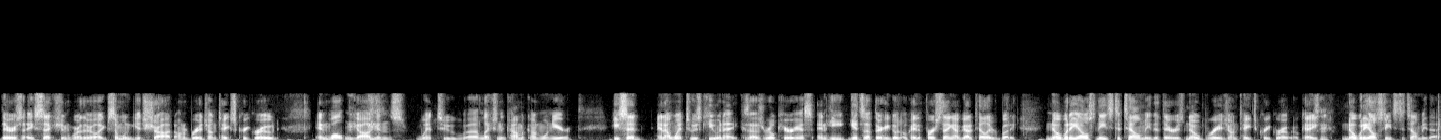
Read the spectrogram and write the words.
there's a section where they're like someone gets shot on a bridge on Tate's Creek Road, and Walton Goggins went to uh, Lexington Comic Con one year. He said, and I went to his Q and A because I was real curious. And he gets up there, he goes, "Okay, the first thing I've got to tell everybody." Nobody else needs to tell me that there is no bridge on Tate's Creek Road, okay? Hmm. Nobody else needs to tell me that.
